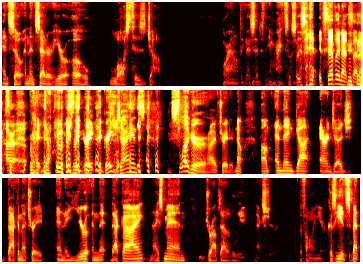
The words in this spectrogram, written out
And so, and then Hero O lost his job or I don't think I said his name right. So sorry. it's definitely not Sadaharu. right. No, it was the great, the great Giants slugger I've traded. No. Um, and then got Aaron Judge back in that trade. And a year, and that, that guy, nice man, dropped out of the league next year, the following year, because he had spent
